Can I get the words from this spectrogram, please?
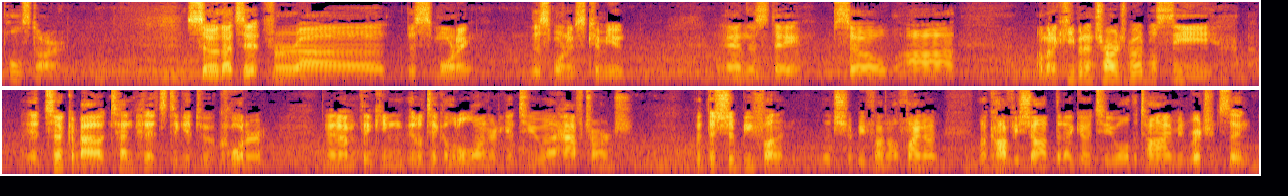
Polestar. So that's it for uh, this morning, this morning's commute, and this day. So uh, I'm going to keep it in charge mode. We'll see. It took about 10 minutes to get to a quarter and I'm thinking it'll take a little longer to get to a half charge. But this should be fun. This should be fun. I'll find a, a coffee shop that I go to all the time in Richardson,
